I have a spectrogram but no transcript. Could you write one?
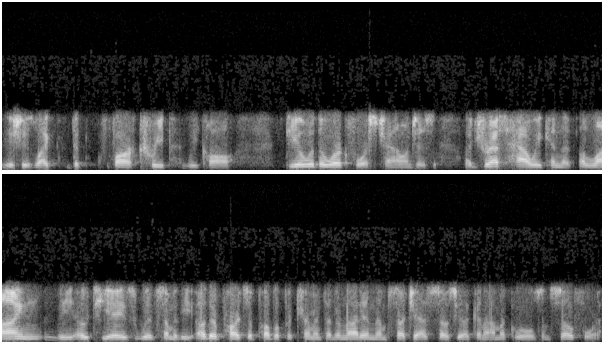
issues like the FAR creep we call, deal with the workforce challenges, address how we can align the OTAs with some of the other parts of public procurement that are not in them, such as socioeconomic rules and so forth.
